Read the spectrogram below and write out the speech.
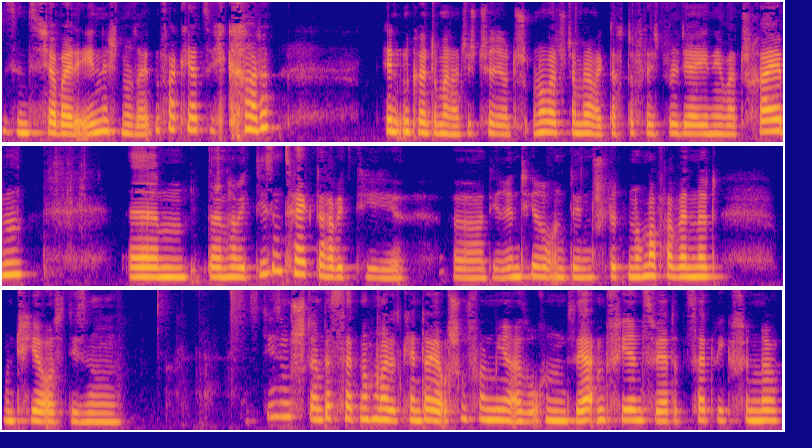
Die sind sicher beide ähnlich, nur seitenverkehrt sehe ich gerade. Hinten könnte man natürlich theoretisch auch noch was stempeln, aber ich dachte, vielleicht will derjenige was schreiben. Ähm, dann habe ich diesen Tag, da habe ich die, äh, die Rentiere und den Schlitten nochmal verwendet. Und hier aus diesem, aus diesem Stempelset nochmal, das kennt ihr ja auch schon von mir, also auch ein sehr empfehlenswertes Set, wie ich finde,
